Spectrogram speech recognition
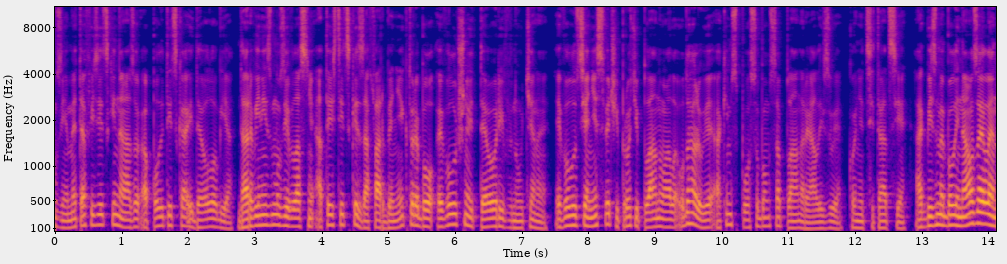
darwinizmus je metafyzický názor a politická ideológia. Darwinizmus je vlastne ateistické zafarbenie, ktoré bolo evolučnej teórii vnútené. Evolúcia nesvedčí proti plánu, ale odhaľuje, akým spôsobom sa plán realizuje. Konec citácie. Ak by sme boli naozaj len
